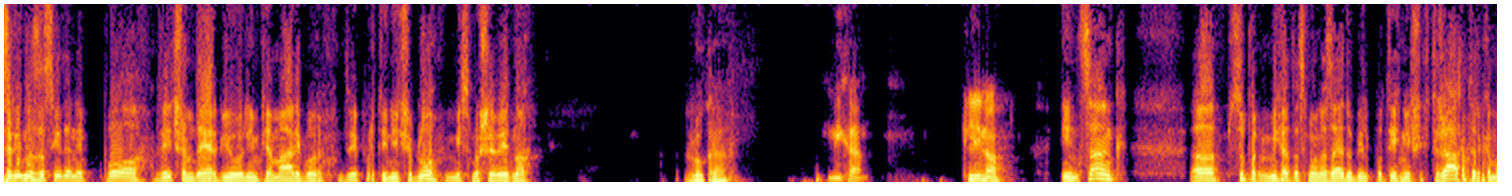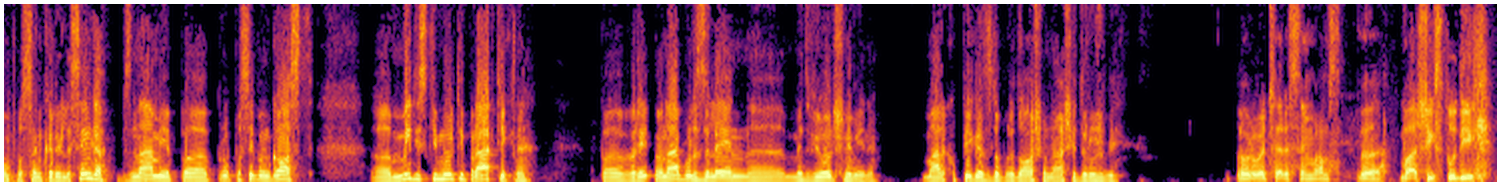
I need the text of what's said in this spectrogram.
izredno zasedanje po večjem derbiju Olimpija Maribor, dve proti nič je bilo, mi smo še vedno. Luka. Miha. Klino. In Cank. Uh, super, Miha, da smo nazaj dobili po tehničnih težavah, trkamo po vsem, kar je lesenga. Z nami je pa prav poseben gost, uh, medijski multipraktik, ne? pa verjetno najbolj zelen uh, med vijoličnimi. Ne? Marko Pigac, dobrodošel v naši družbi. Dobro večer, sem vam v vaših študijih.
